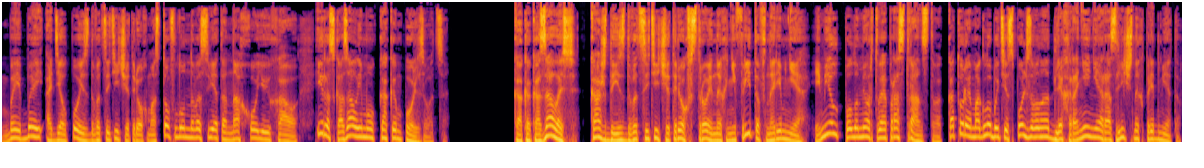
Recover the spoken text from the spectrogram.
Бэй-Бэй одел пояс 24 мостов лунного света на Хо Юйхао и рассказал ему, как им пользоваться. Как оказалось, каждый из 24 встроенных нефритов на ремне имел полумертвое пространство, которое могло быть использовано для хранения различных предметов.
